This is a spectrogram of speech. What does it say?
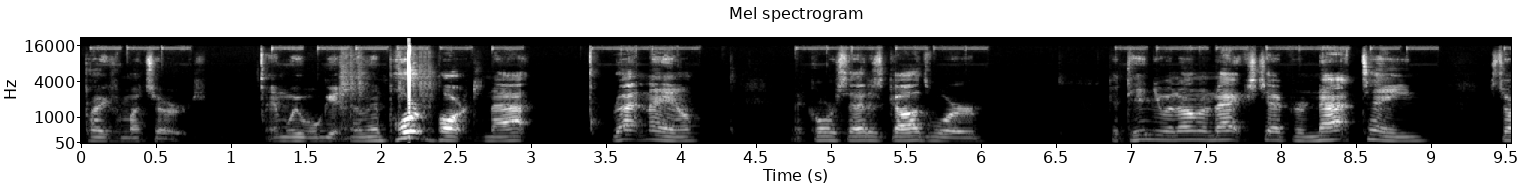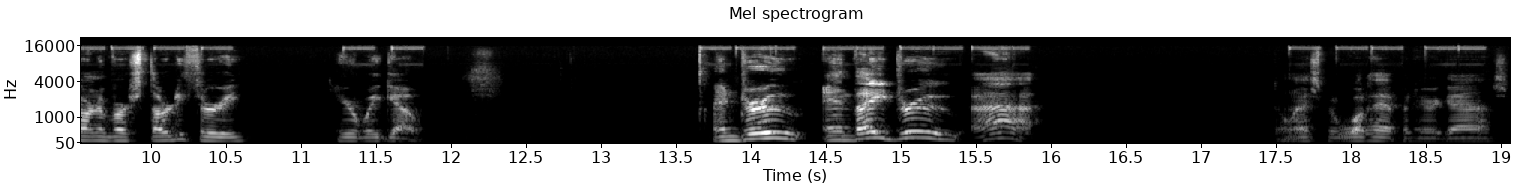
pray for my church. And we will get to the important part tonight, right now. And of course, that is God's Word. Continuing on in Acts chapter 19, starting in verse 33. Here we go. And drew, and they drew, ah. Don't ask me what happened here, guys.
